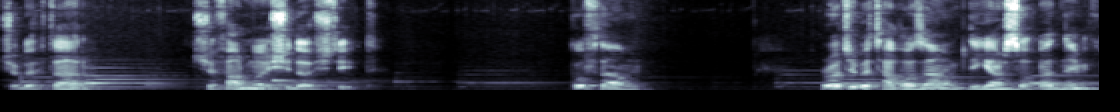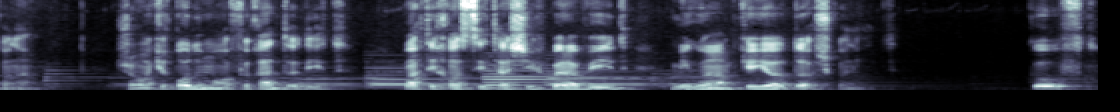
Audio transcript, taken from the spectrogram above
چه بهتر؟ چه فرمایشی داشتید؟ گفتم راجع به تقاضم دیگر صحبت نمی کنم. شما که قول موافقت دادید. وقتی خواستید تشریف بروید می‌گویم که یادداشت کنید. گفت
